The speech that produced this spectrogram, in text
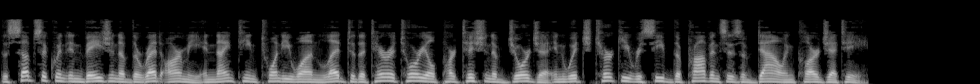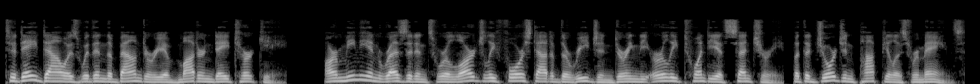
the subsequent invasion of the Red Army in 1921 led to the territorial partition of Georgia in which Turkey received the provinces of Tao and Klarjeti. Today Tao is within the boundary of modern-day Turkey. Armenian residents were largely forced out of the region during the early 20th century, but the Georgian populace remains.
